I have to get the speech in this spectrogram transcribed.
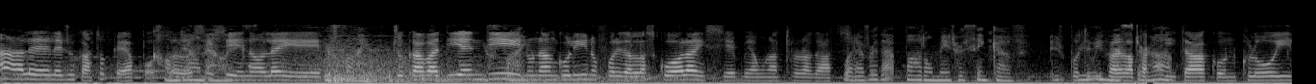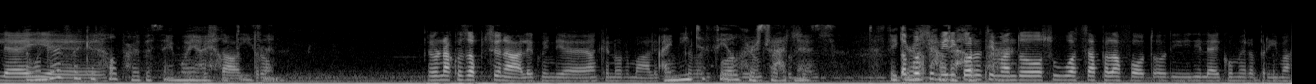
Ah, l'hai, l'hai giocato? Ok, a posto. Allora, sì, sì, no, lei giocava a D&D in un angolino fuori dalla scuola insieme a un altro ragazzo. Whatever that bottle made her think of, it Potevi fare la partita con Chloe, lei e... quest'altro. Era una cosa opzionale, quindi è anche normale. I need to feel her certo sadness Dopo se mi ricordo ti mando su Whatsapp la foto di, di lei come era prima.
